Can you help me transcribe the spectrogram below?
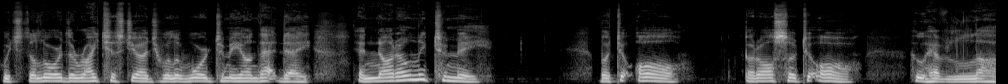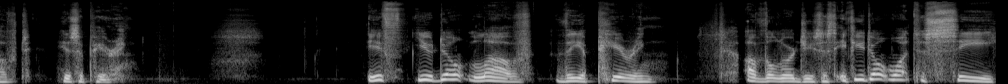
which the Lord, the righteous judge, will award to me on that day, and not only to me, but to all, but also to all who have loved his appearing. If you don't love the appearing of the Lord Jesus, if you don't want to see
